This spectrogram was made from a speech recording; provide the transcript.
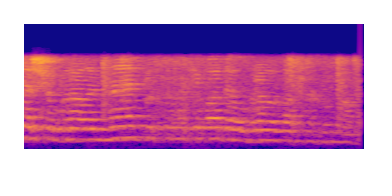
те, що обирали не представники влади, а обирала власна громада.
